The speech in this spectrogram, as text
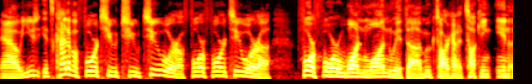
Now, you, it's kind of a 4-2-2-2 or a 4-4-2 or a 4-4-1-1 with uh, Mukhtar kind of tucking in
